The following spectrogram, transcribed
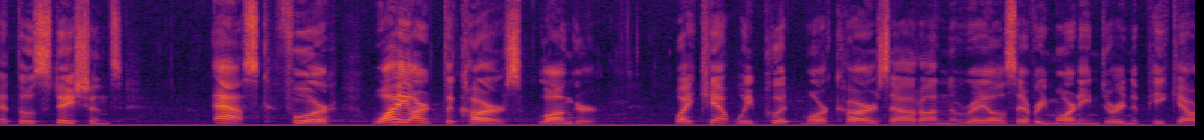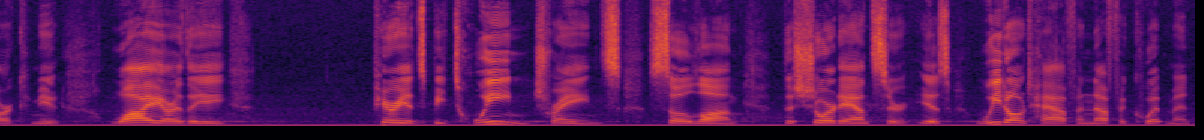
at those stations ask for why aren't the cars longer? Why can't we put more cars out on the rails every morning during the peak hour commute? Why are the periods between trains so long? The short answer is we don't have enough equipment.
